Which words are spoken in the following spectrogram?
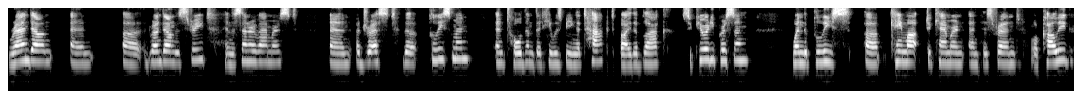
ran down and uh, ran down the street in the center of Amherst and addressed the policeman and told them that he was being attacked by the black security person. When the police uh, came up to Cameron and his friend or colleague,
